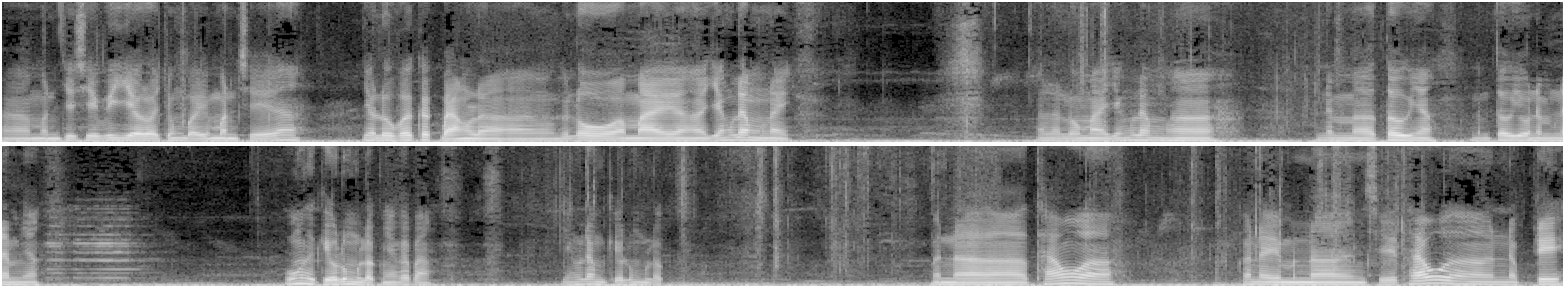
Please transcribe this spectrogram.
À, mình chia sẻ video là chuẩn bị mình sẽ giao lưu với các bạn là cái lô mai à, giáng lâm này. Đây là lô mai giáng lâm uh, năm tư nha, năm tư vô năm năm nha. Uống thì kiểu lung lực nha các bạn. Giáng lâm kiểu lung lực. Mình uh, tháo uh, cái này mình ờ, sẽ tháo ờ, nọc tri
